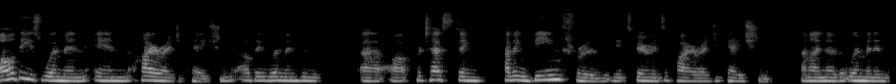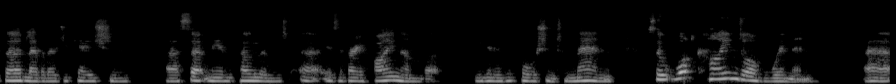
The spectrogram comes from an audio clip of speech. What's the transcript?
are these women in higher education? Are they women who uh, are protesting having been through the experience of higher education? And I know that women in third level education, uh, certainly in Poland, uh, is a very high number, even in proportion to men. So, what kind of women uh,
